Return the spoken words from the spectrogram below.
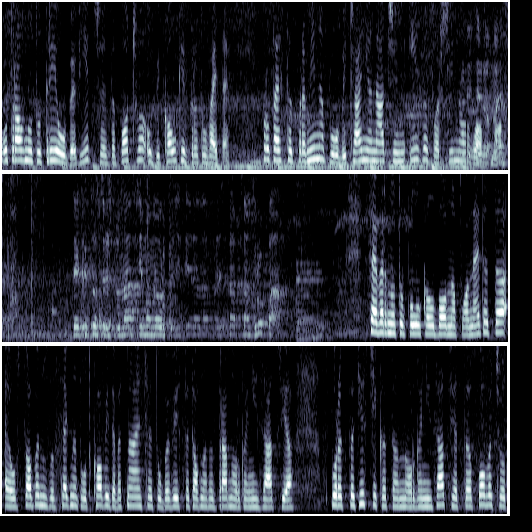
Отровното трио обяви, че започва обиколки в градовете. Протестът премина по обичайния начин и завърши на Орлов мост. Тъй като срещу нас имаме организирана престъпна група, Северното полукълбо на планетата е особено засегната от COVID-19, обяви Световната здравна организация. Според статистиката на организацията, повече от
